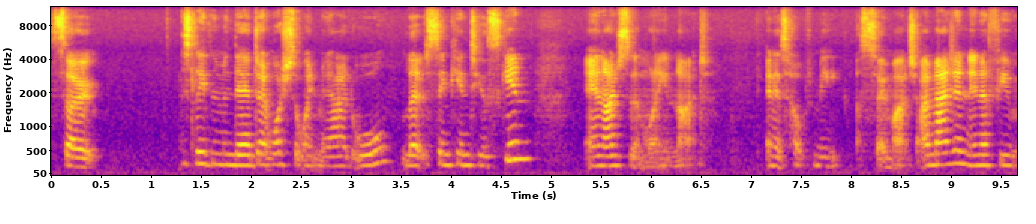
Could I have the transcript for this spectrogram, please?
So just leave them in there. Don't wash the ointment out at all. Let it sink into your skin. And I just do it morning and night. And it's helped me so much. I imagine in a few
